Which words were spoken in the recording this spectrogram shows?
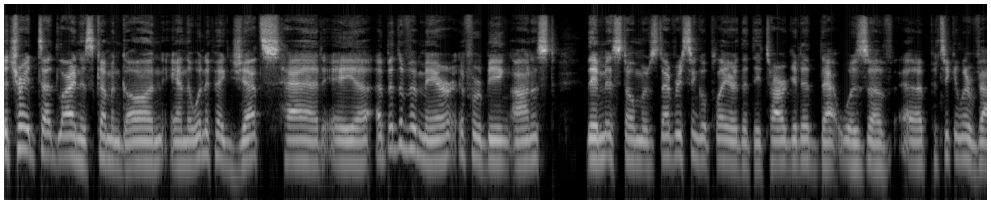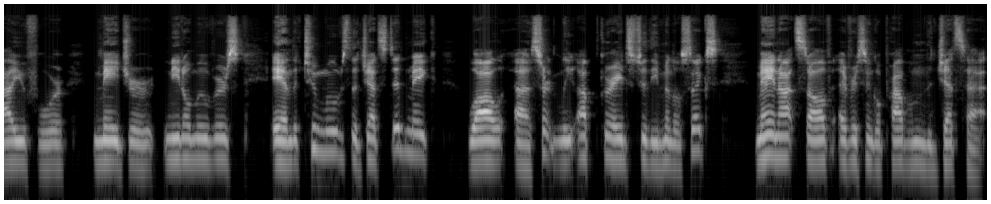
The trade deadline has come and gone, and the Winnipeg Jets had a uh, a bit of a mare, if we're being honest. They missed almost every single player that they targeted that was of a particular value for major needle movers. And the two moves the Jets did make, while uh, certainly upgrades to the middle six, may not solve every single problem the Jets have.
